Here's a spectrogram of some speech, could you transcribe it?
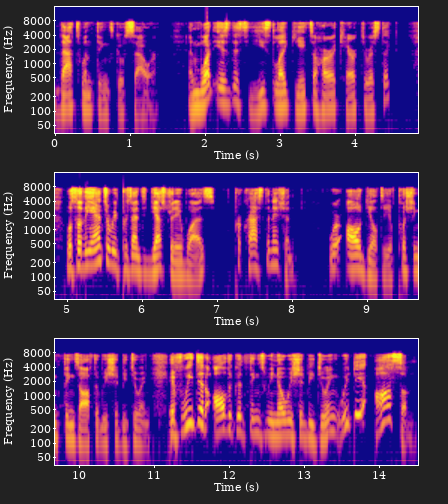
that's when things go sour. And what is this yeast-like Yetzer Hara characteristic? Well, so the answer we presented yesterday was procrastination. We're all guilty of pushing things off that we should be doing. If we did all the good things we know we should be doing, we'd be awesome.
